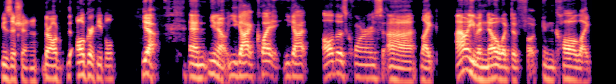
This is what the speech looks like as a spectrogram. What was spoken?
musician. They're all all great people. Yeah. And you know, you got quite you got all those corners uh like I don't even know what to fucking call like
